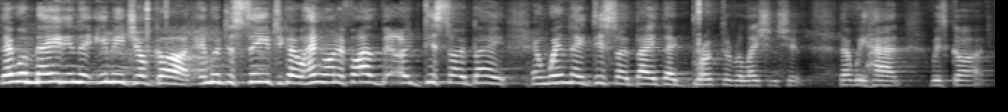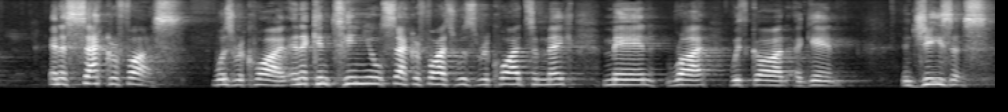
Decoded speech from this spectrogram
They were made in the image of God and were deceived to go, hang on, if I disobey. And when they disobeyed, they broke the relationship that we had with God. And a sacrifice was required, and a continual sacrifice was required to make man right with God again. And Jesus,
